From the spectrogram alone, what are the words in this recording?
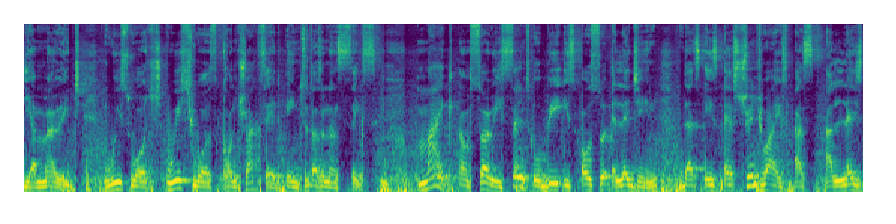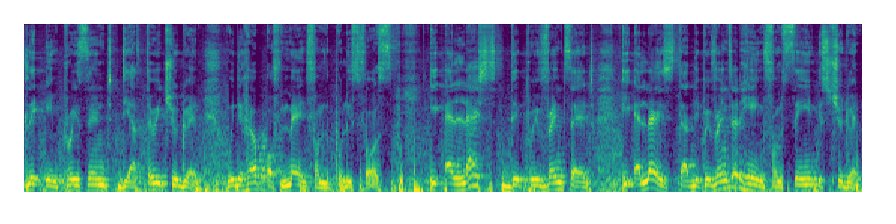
their marriage, which was, which was contracted in 2006. Mike, I'm sorry, Saint Obi is also alleging that his estranged wife has allegedly imprisoned their three children with the help of men from the police force. He alleged they prevented he alleged that they prevented him from seeing his children.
